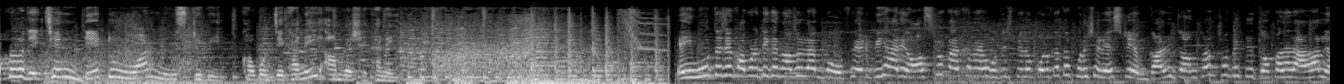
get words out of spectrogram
আপনারা দেখছেন day two one news TV খবর যেখানেই, আমরা সেখানেই। এই মুহূর্তে যে খবরের দিকে নজর রাখব, ফের বিহারে অস্ত্র কারখানার হদিশ পেল কলকাতা পুলিশের এসটিএফ গাড়ির যন্ত্রাংশ বিক্রি দোকানের আড়ালে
